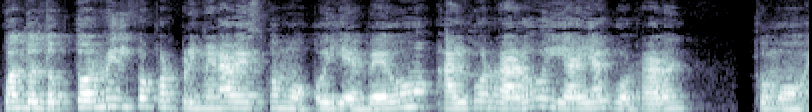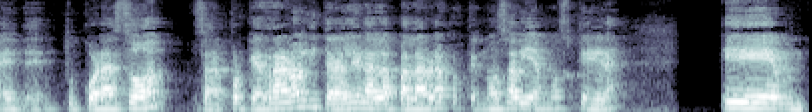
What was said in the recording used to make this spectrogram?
cuando el doctor me dijo por primera vez como, oye, veo algo raro y hay algo raro en, como en, tu corazón, o sea, porque raro literal era la palabra porque no sabíamos qué era, em,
